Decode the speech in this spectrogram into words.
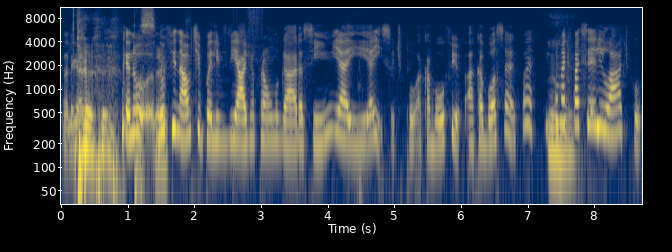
tá ligado? Porque no, Tá no final, tipo, ele viaja pra um lugar assim, e aí é isso. Tipo, acabou o filme. Acabou a série. Ué, e como é que Uhum. vai ser ele lá, tipo,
